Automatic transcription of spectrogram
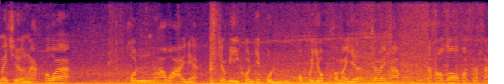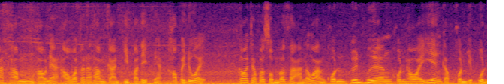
ไม่เชิงนัก เพราะว่าคนฮาวายเนี่ยจะมีคนญี่ปุ่นอพยพเข้ามาเยอะใช่ไหมครับแต่เขาก็วัฒนธรรมของเขาเนี่ยเอาวัฒนธรรมการกินปลาดิบเนี่ยเข้าไปด้วย ก็จะผสมผสานระหว่างคนพื้นเมือง คนฮาวายเอียนกับคนญี่ปุ่น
